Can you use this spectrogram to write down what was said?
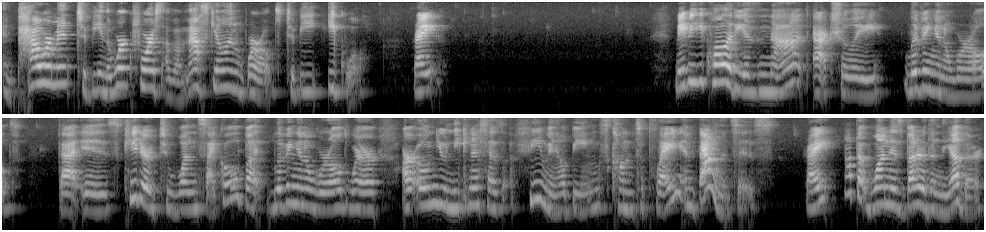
empowerment to be in the workforce of a masculine world, to be equal, right? Maybe equality is not actually living in a world that is catered to one cycle, but living in a world where our own uniqueness as female beings come to play and balances, right? Not that one is better than the other,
